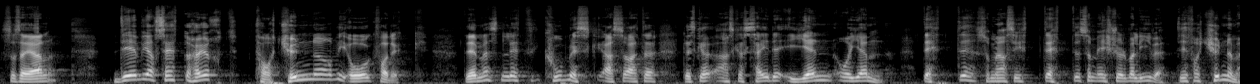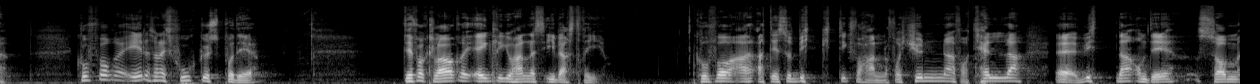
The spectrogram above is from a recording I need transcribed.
så sier han det vi har sett og hørt, forkynner vi òg for dykk. Det er nesten litt komisk altså at skal, han skal si det igjen og igjen. Dette som vi har sett, dette som er selve livet, det forkynner vi. Hvorfor er det sånn et fokus på det? Det forklarer egentlig Johannes i vers 3. Hvorfor at det er så viktig for han å forkynne, fortelle, eh, vitne om det som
